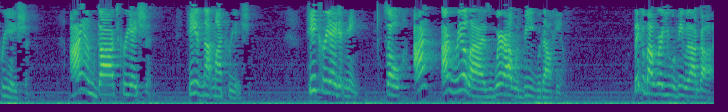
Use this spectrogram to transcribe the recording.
creation. I am God's creation. He is not my creation. He created me. So I, I realize where I would be without Him. Think about where you would be without God.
